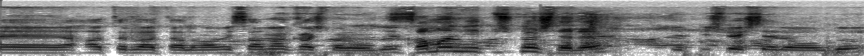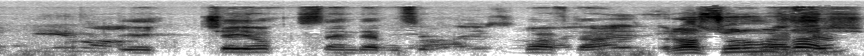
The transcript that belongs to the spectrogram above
e, hatırlatalım abi. Saman kaç para oldu? Saman 75 TL. 75 TL oldu. E, şey yok sende bu, bu hafta. Rasyonumuz Rasyon. var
